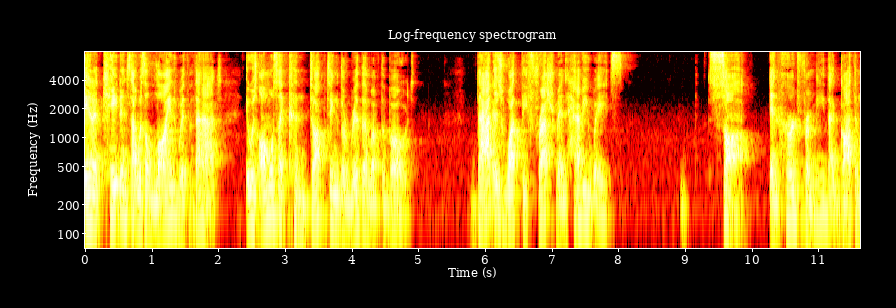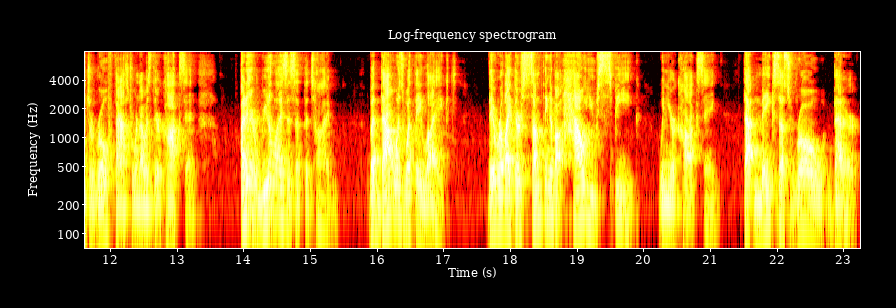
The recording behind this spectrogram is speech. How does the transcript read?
in a cadence that was aligned with that, it was almost like conducting the rhythm of the boat. That is what the freshman heavyweights saw and heard from me that got them to row faster when I was their coxswain. I didn't realize this at the time, but that was what they liked. They were like, there's something about how you speak when you're coxing that makes us row better.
